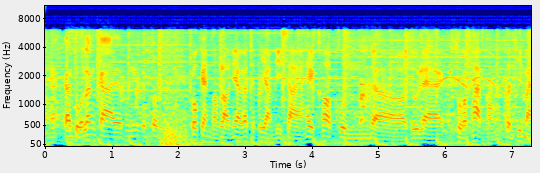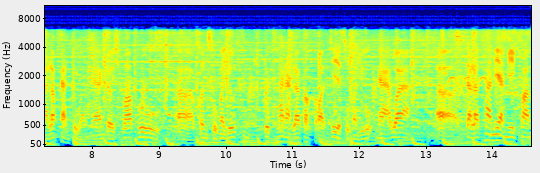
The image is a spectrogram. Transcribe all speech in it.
นะการตรวจร่างกายพวกนี้เป็นต้นโปรแกรมของเราเนี่ยก็จะพยายามดีไซน์ให้ครอบคลุมดูแลสุขภาพของคนที่มารับการตรวจนะโดยเฉพาะผู้คนสูงอายุทุกท่านแล้วก็ก่อนที่จะสูงอายุนะว่าแต่ละท่านเนี่ยมีความ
